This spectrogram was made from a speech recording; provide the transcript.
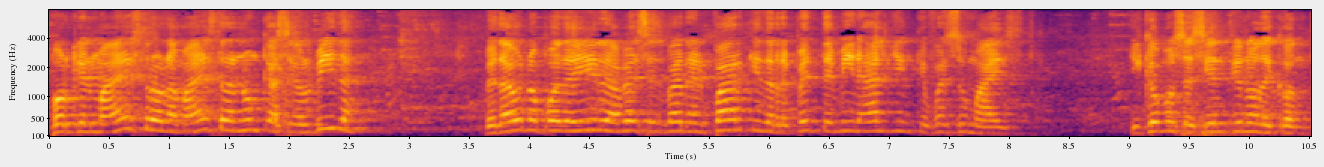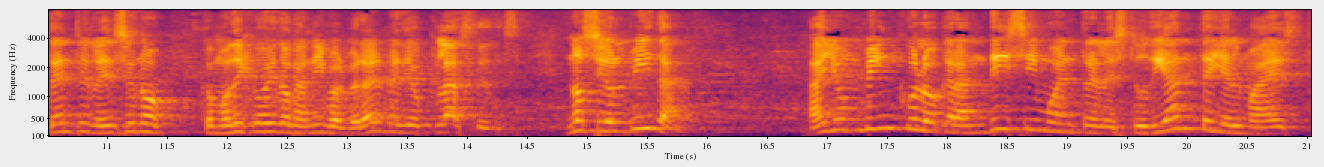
Porque el maestro o la maestra nunca se olvida. ¿Verdad? Uno puede ir, a veces va en el parque y de repente mira a alguien que fue su maestro. Y cómo se siente uno de contento y le dice uno, como dijo hoy don Aníbal, ¿verdad? Él me dio clases. No se olvida. Hay un vínculo grandísimo entre el estudiante y el maestro.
